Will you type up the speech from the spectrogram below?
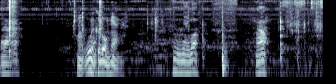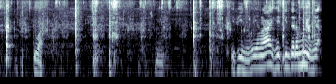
ปลาร้าอ๋ออุ้ยคือลงแห้งนะอืมใหญ่บ่เอาจวดอีพี่นี่ว่ายังไรเฮ็ดกินแต่ละมื้อนี่ล่ะ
